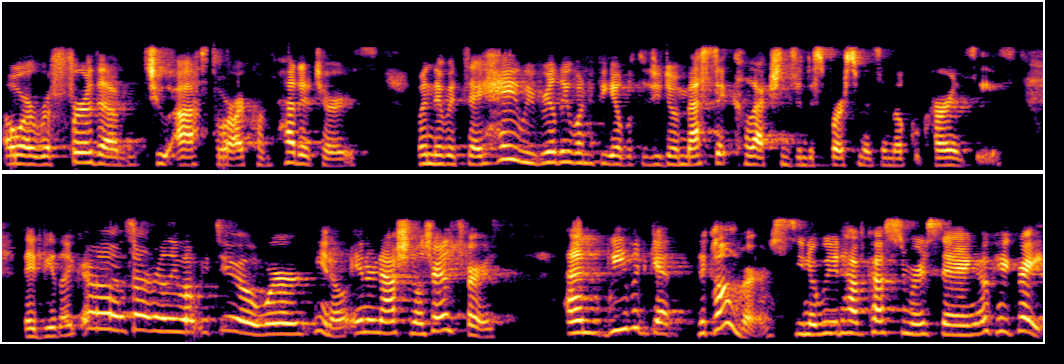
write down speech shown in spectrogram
or refer them to us or our competitors when they would say, Hey, we really want to be able to do domestic collections and disbursements in local currencies. They'd be like, Oh, it's not really what we do. We're, you know, international transfers. And we would get the converse. You know, we would have customers saying, okay, great.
